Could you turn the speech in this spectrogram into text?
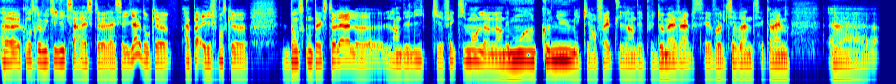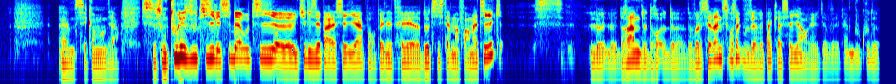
contre WikiLeaks, ça reste la CIA. Donc, et je pense que dans ce contexte-là, l'un des leaks qui effectivement l'un des moins connus, mais qui est en fait l'un des plus dommageables, c'est Vault 7, c'est quand même euh, c'est comment dire? Ce sont tous les outils, les cyber-outils euh, utilisés par la CIA pour pénétrer euh, d'autres systèmes informatiques. Le, drame de, de, de Vol7, c'est pour ça que vous n'avez pas que la CIA en réalité, vous avez quand même beaucoup de,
